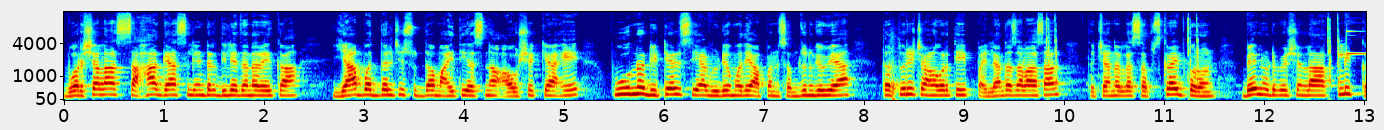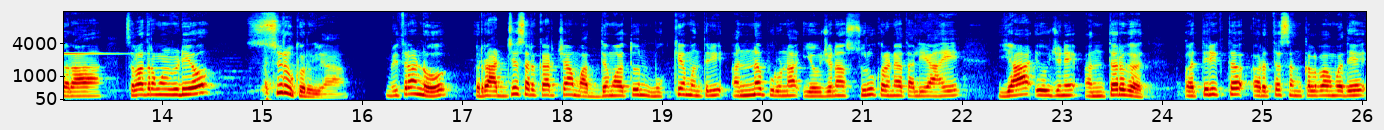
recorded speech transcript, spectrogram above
वर्षाला सहा गॅस सिलेंडर दिले जाणार आहेत का? याबद्दलची सुद्धा माहिती असणं आवश्यक आहे. पूर्ण डिटेल्स या व्हिडिओमध्ये आपण समजून घेऊया. तत्पूर्वी चॅनलवरती पहिल्यांदाच आला असाल तर चॅनलला सबस्क्राईब करून बेल नोटिफिकेशनला क्लिक करा. चला तर मग व्हिडिओ सुरू करूया. मित्रांनो राज्य सरकारच्या माध्यमातून मुख्यमंत्री अन्नपूर्णा योजना सुरू करण्यात आली आहे. या योजनेअंतर्गत अतिरिक्त अर्थसंकल्पामध्ये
